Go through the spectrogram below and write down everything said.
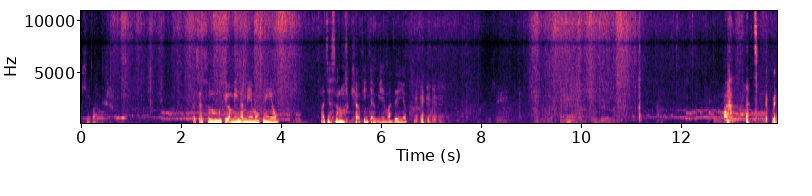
気張ってる。あちゃんその向きはみんな見えませんよあちゃんその向きはみんな見えませんよ。あちゃんごめん。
